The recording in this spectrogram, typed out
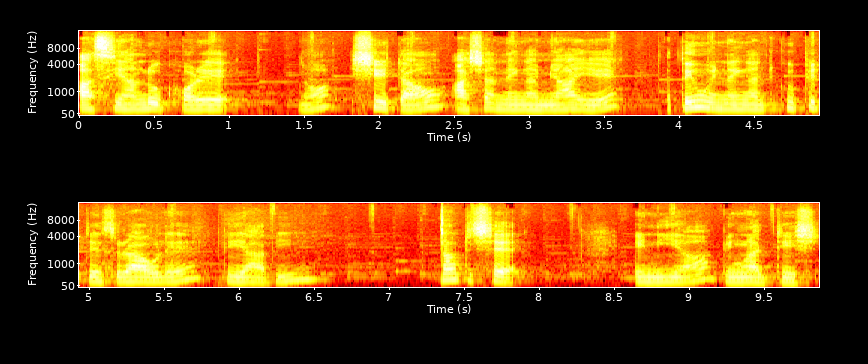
အာဆီယံလို့ခေါ်တဲ့ နော်အရှေ့တောင်အာရှနိုင်ငံများရဲ့အသင်းဝင်နိုင်ငံတစ်ခုဖြစ်တယ်ဆိုတာကိုလည်းသိရပြီနောက်တစ်ချက်အိန္ဒိယဘင်္ဂလားဒေ့ရှ်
